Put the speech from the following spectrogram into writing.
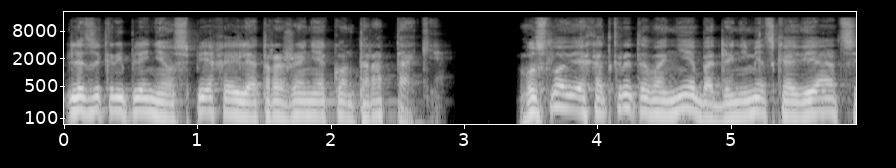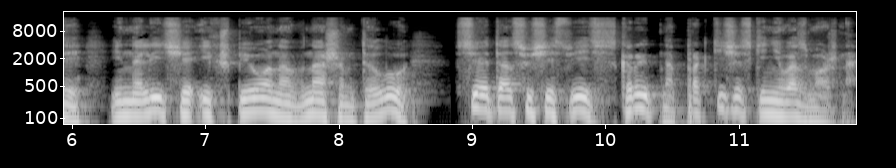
для закрепления успеха или отражения контратаки. В условиях открытого неба для немецкой авиации и наличия их шпионов в нашем тылу все это осуществить скрытно практически невозможно.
